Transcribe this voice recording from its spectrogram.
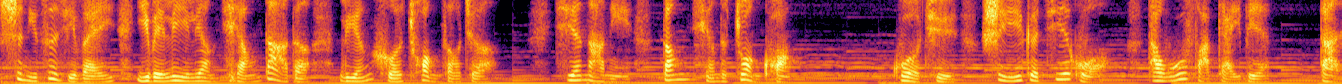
视你自己为一位力量强大的联合创造者，接纳你当前的状况。过去是一个结果，它无法改变，但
